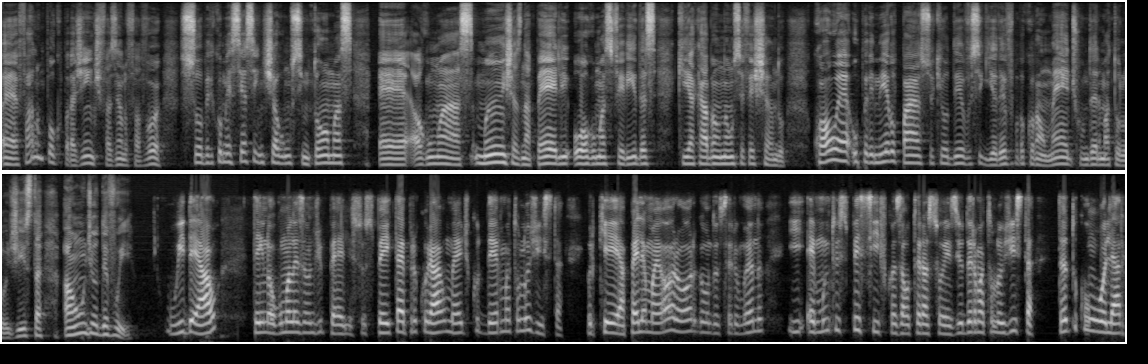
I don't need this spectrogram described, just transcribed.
é, fala um pouco para a gente, fazendo favor, sobre comecei a sentir alguns sintomas, é, algumas manchas na pele ou algumas feridas que acabam não se fechando. Qual é o primeiro passo que eu devo seguir? Eu devo procurar um médico, um dermatologista? Aonde eu devo ir? O ideal tendo alguma lesão de pele suspeita, é procurar um médico dermatologista, porque a pele é o maior órgão do ser humano e é muito específico as alterações. E o dermatologista, tanto com o olhar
